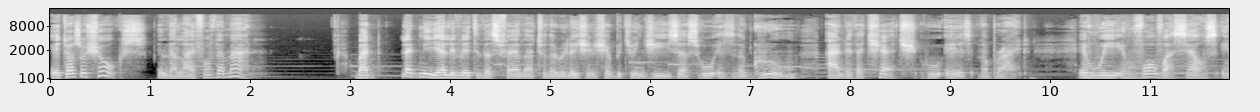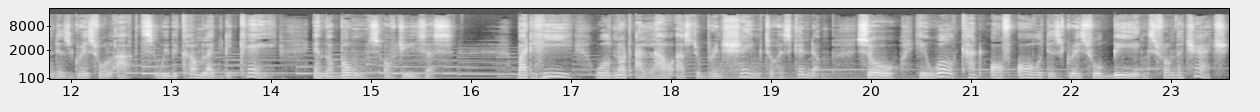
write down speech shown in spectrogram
it also shows in the life of the man. But let me elevate this further to the relationship between Jesus, who is the groom, and the church, who is the bride. If we involve ourselves in disgraceful acts, we become like decay in the bones of Jesus. But he will not allow us to bring shame to his kingdom. So he will cut off all disgraceful beings from the church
